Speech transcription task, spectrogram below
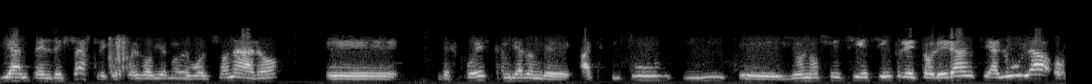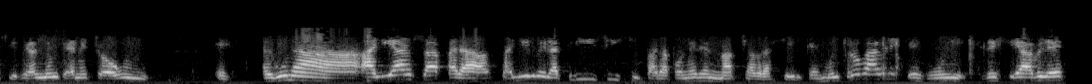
Y ante el desastre que fue el gobierno de Bolsonaro, eh, cambiaron de actitud y eh, yo no sé si es siempre tolerancia a Lula o si realmente han hecho un, alguna alianza para salir de la crisis y para poner en marcha Brasil, que es muy probable, que es muy deseable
